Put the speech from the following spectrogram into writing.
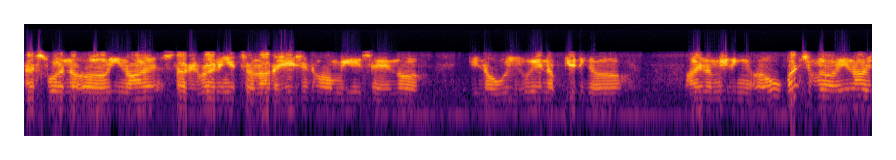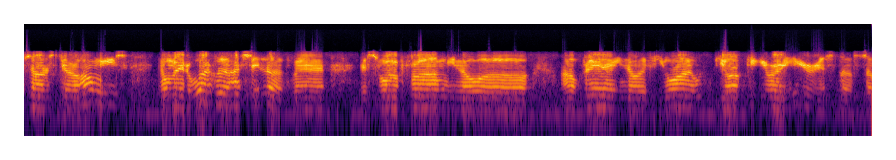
that's when uh you know I started running into a lot of Asian homies and uh you know we, we ended up getting uh I ended up meeting a whole bunch of uh you know it's all still homies no matter what hood I say look man this is where I'm from you know uh I don't play you know if you want y'all kick it right here and stuff so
